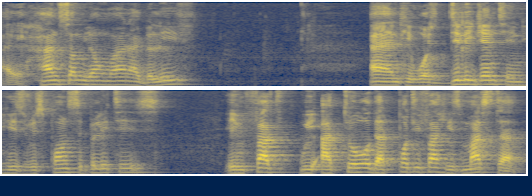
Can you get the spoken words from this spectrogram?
a handsome young man, I believe, and he was diligent in his responsibilities. In fact, we are told that Potiphar, his master,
